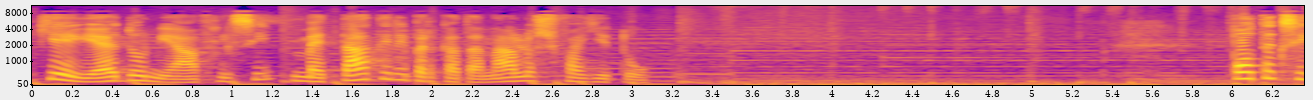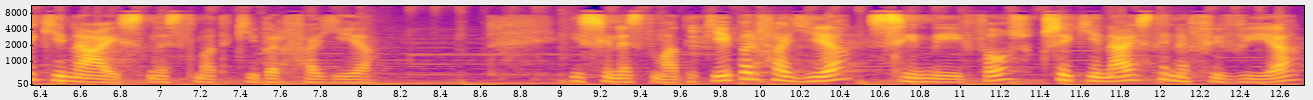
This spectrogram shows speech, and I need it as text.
και η έντονη άθληση μετά την υπερκατανάλωση φαγητού. Πότε ξεκινάει η συναισθηματική υπερφαγία; Η συναισθηματική υπερφαγία συνήθως ξεκινάει στην εφηβεία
